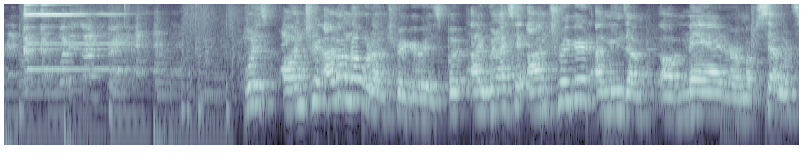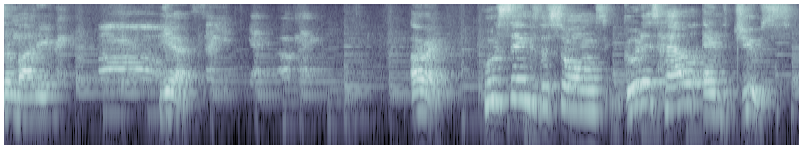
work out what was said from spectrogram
What is untriggered? What is untrigger? I don't know what untrigger is, but I when I say I'm triggered, I means I'm uh, mad or I'm upset with somebody. Oh. Yeah. So you, yeah, okay. All right. Who sings the songs "Good as Hell" and "Juice"? Oh,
